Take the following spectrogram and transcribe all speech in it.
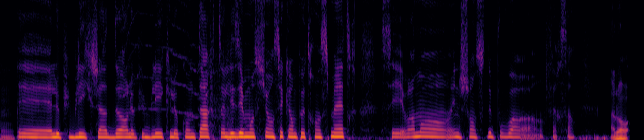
Mm. Et le public, j'adore le public, le contact, les émotions, c'est qu'on peut transmettre. C'est vraiment une chance de pouvoir euh, faire ça. Alors,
